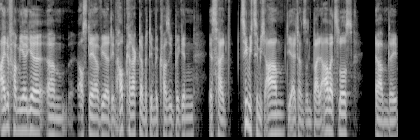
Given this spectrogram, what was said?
Eine Familie, ähm, aus der wir den Hauptcharakter, mit dem wir quasi beginnen, ist halt ziemlich, ziemlich arm. Die Eltern sind beide arbeitslos. Ähm, der,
